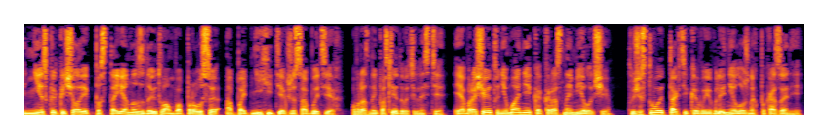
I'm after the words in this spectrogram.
Несколько человек постоянно задают вам вопросы об одних и тех же событиях, в разной последовательности, и обращают внимание как раз на мелочи. Существует тактика выявления ложных показаний.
